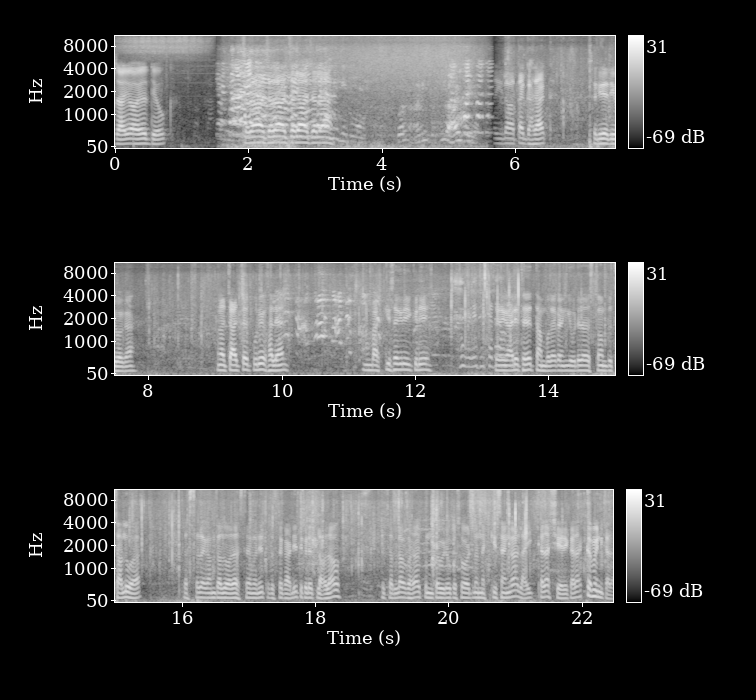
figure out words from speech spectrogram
जायो आहे देव चला चला चला चला. हिला आता घराक. सगळी येते बघा. पुन्हा चार चार पुरे खाल्यान बाकी सगळी इकडे गाडी थंय थांबवला कारण की एवढे रस्ता आमचं चालू आहे. रस्त्याचं काम चालू आहे रस्त्यामध्ये. थोडंसं गाडी तिकडेच लावला तर चालला घरात. तुमचा व्हिडिओ कसं वाटलं नक्की सांगा. लाईक करा शेअर करा कमेंट करा.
